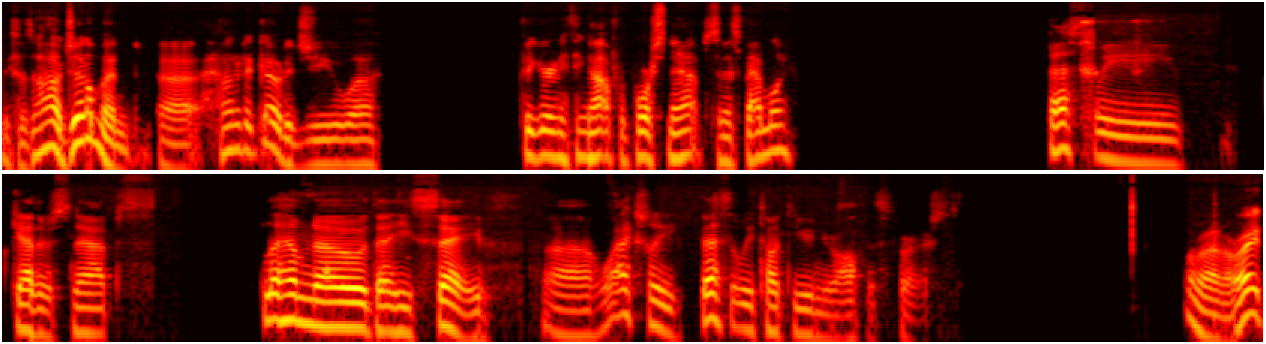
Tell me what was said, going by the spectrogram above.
He says, "Oh, gentlemen, uh, how did it go? Did you uh, figure anything out for poor Snaps and his family?" Best we gather snaps. Let him know that he's safe. Uh, well, actually, best that we talk to you in your office first. All right, all right.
